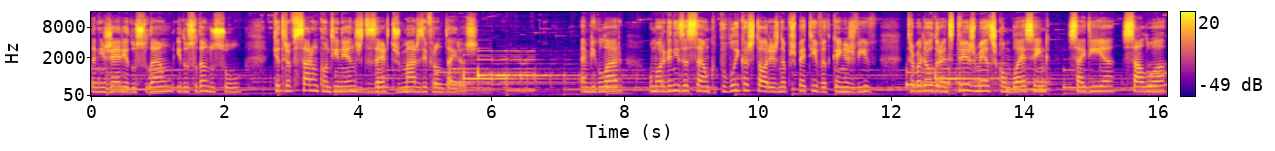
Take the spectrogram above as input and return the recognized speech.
da Nigéria, do Sudão e do Sudão do Sul que atravessaram continentes, desertos, mares e fronteiras. Ambigular, uma organização que publica histórias na perspectiva de quem as vive, trabalhou durante três meses com Blessing, Saidia, Salwa,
